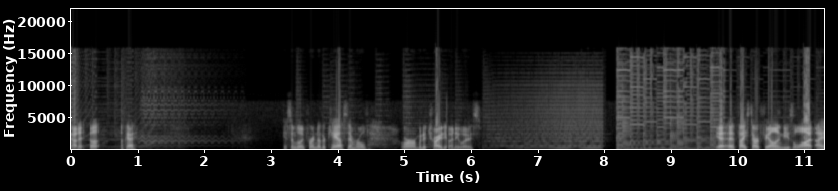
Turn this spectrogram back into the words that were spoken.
Got it. Oh, okay. Guess I'm going for another Chaos Emerald. Or I'm going to try to anyways. Yeah, if I start failing these a lot, I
